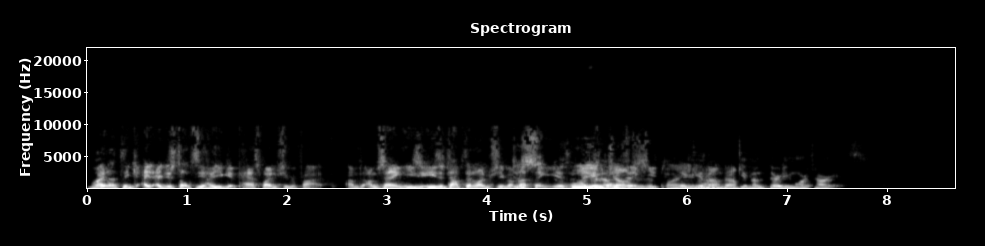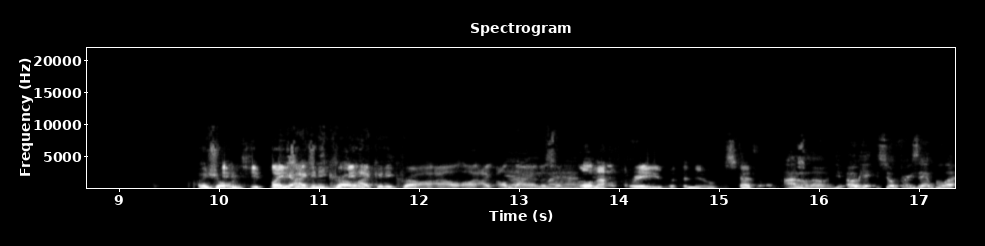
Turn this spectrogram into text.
What, I don't think I, I just don't see how you get past wide receiver five. I'm, I'm saying he's he's a top ten wide receiver. I'm not saying he isn't. Julio I just don't Jones isn't he's playing give him give him thirty more targets. I mean, sure. And he I can, I can eat crow. games. I can eat crow. I'll I'll, I'll Yeah, die on this. one. Well, now three with the new schedule. I don't know. Okay, so for example, I,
